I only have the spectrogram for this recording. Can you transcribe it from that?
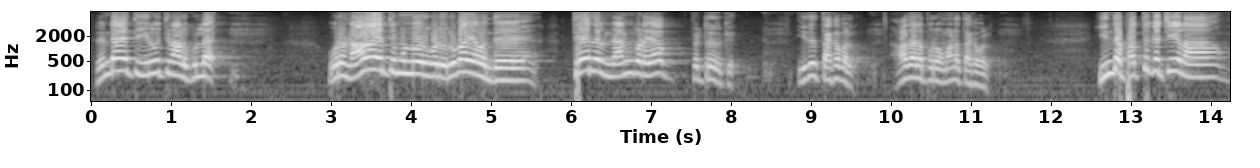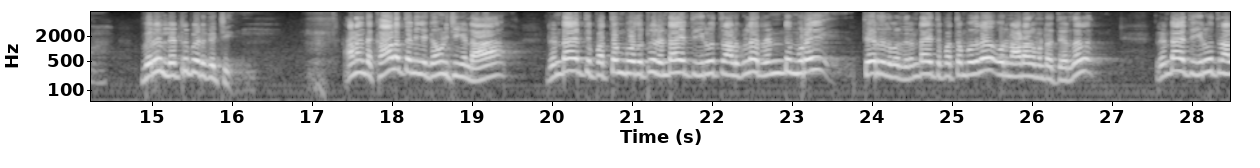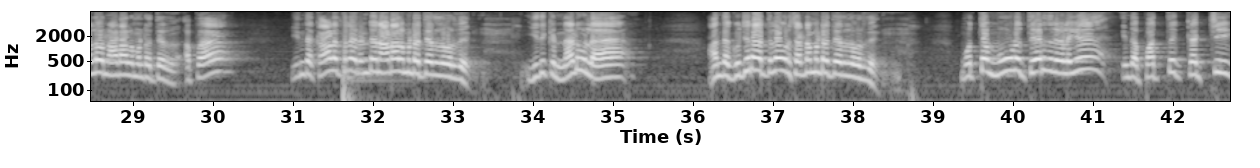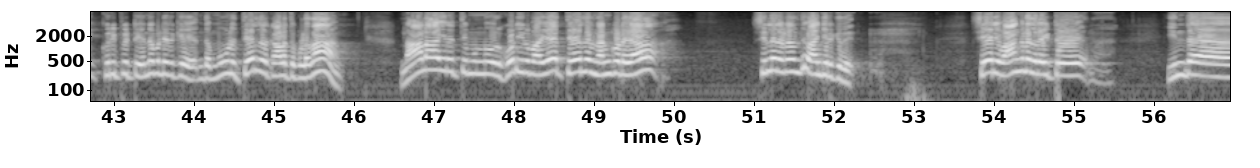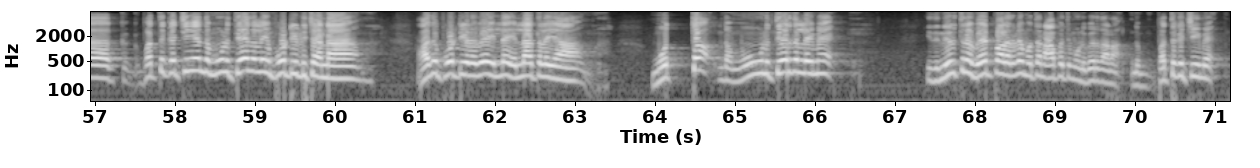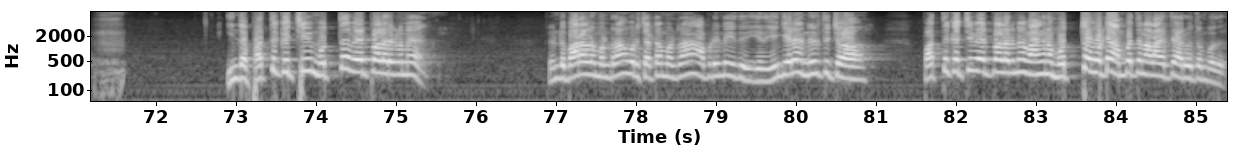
ரெண்டாயிரத்தி இருபத்தி நாலுக்குள்ளே ஒரு நாலாயிரத்தி முந்நூறு கோடி ரூபாயை வந்து தேர்தல் நன்கொடையாக பெற்றிருக்கு. இது தகவல். ஆதாரப்பூர்வமான தகவல். இந்த பத்து கட்சியெல்லாம் வெறும் லெட்ரு பேடு கட்சி. ஆனால் இந்த காலத்தை நீங்கள் கவனிச்சிங்கன்னா ரெண்டாயிரத்தி பத்தொம்போது டு ரெண்டாயிரத்தி இருபத்தி நாலுக்குள்ளே ரெண்டு முறை தேர்தல் வருது. ரெண்டாயிரத்தி பத்தொம்போதில் ஒரு நாடாளுமன்ற தேர்தல் ரெண்டாயிரத்தி இருபத்தி நாலில் ஒரு நாடாளுமன்ற தேர்தல். அப்போ இந்த காலத்தில் ரெண்டு நாடாளுமன்ற தேர்தல் வருது. இதுக்கு நடுவில் அந்த குஜராத்தில் ஒரு சட்டமன்ற தேர்தல் வருது. மொத்தம் மூணு தேர்தல்களையும் இந்த பத்து கட்சி குறிப்பிட்டு என்ன பண்ணியிருக்கு இந்த மூணு தேர்தல் காலத்துக்குள்ளே தான் நாலாயிரத்தி முந்நூறு கோடி ரூபாயை தேர்தல் நன்கொடையாக சிலரிடந்து வாங்கியிருக்குது. சரி வாங்கினது ரைட்டு. இந்த பத்து கட்சியும் இந்த மூணு தேர்தலையும் போட்டியிடுச்சாண்ணா? அது போட்டியிடவே இல்லை எல்லாத்துலேயும். மொத்தம் இந்த மூணு தேர்தல்லையுமே இது நிறுத்தின வேட்பாளர்களே மொத்தம் நாற்பத்தி மூணு பேர் தானா இந்த பத்து கட்சியுமே. இந்த பத்து கட்சி மொத்த வேட்பாளர்களுமே ரெண்டு பாராளுமன்றம் ஒரு சட்டமன்றம் அப்படின்னு இது இது எங்கேயெல்லாம் நிறுத்துச்சோ? பத்து கட்சி வேட்பாளருமே வாங்கின மொத்த ஓட்டு ஐம்பத்தி நாலாயிரத்தி அறுபத்தொம்போது.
